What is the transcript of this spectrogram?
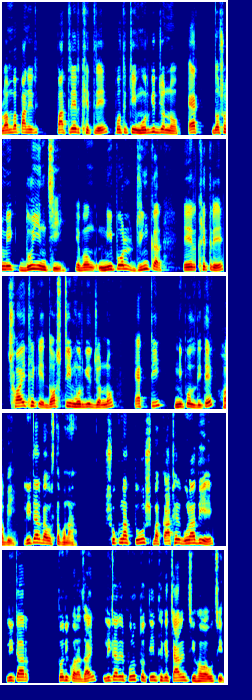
লম্বা পানির পাত্রের ক্ষেত্রে প্রতিটি মুরগির জন্য এক দশমিক দুই ইঞ্চি এবং নিপল ড্রিঙ্কার এর ক্ষেত্রে ছয় থেকে দশটি মুরগির জন্য একটি নিপল দিতে হবে। লিটার ব্যবস্থাপনা। শুকনা তুষ বা কাঠের গুঁড়া দিয়ে লিটার তৈরি করা যায়। লিটারের পুরুত্ব তিন থেকে চার ইঞ্চি হওয়া উচিত।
